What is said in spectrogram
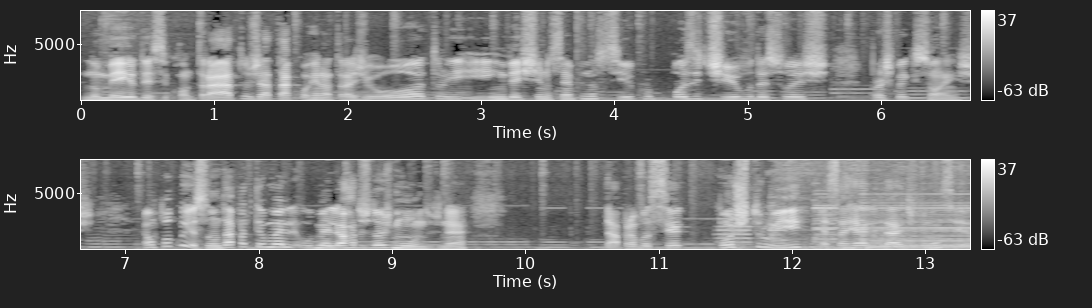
no meio desse contrato, já estar correndo atrás de outro e, e investindo sempre no ciclo positivo das suas prospecções. É um pouco isso, não dá para ter o melhor dos dois mundos, né? Dá para você construir essa realidade financeira.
